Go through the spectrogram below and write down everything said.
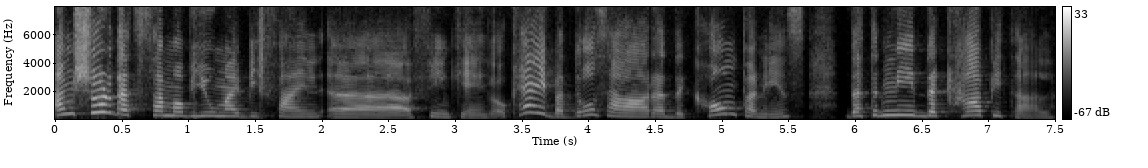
I'm sure that some of you might be fine, uh, thinking, okay, but those are the companies that need the capital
